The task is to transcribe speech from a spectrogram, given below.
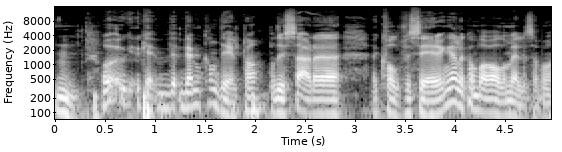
Og, okay, Hvem kan delta på disse? Er det kvalifisering, eller kan bare alle melde seg på?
